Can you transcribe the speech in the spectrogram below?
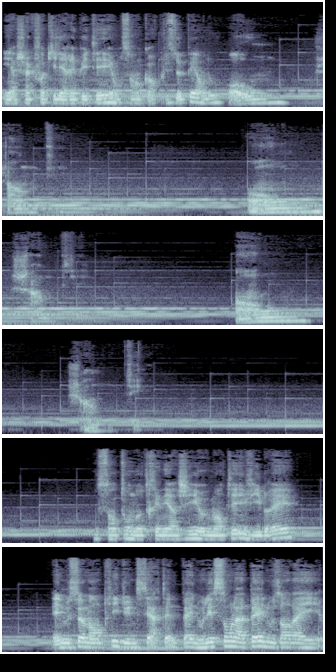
Et à chaque fois qu'il est répété, on sent encore plus de paix en nous. Om Shanti. Om Shanti. Om Shanti. Nous sentons notre énergie augmenter, vibrer, et nous sommes emplis d'une certaine paix. Nous laissons la paix nous envahir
